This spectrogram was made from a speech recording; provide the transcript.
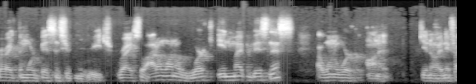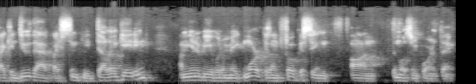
right? The more business you're going to reach right? So i don't want to work in my business. I want to work on it you know? And if i can do that by simply delegating i'm going to be able to make more because i'm focusing on the most important thing.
